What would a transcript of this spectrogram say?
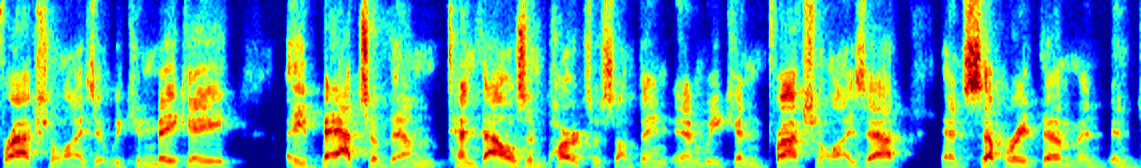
fractionalize it. We can make a a batch of them, 10,000 parts or something, and we can fractionalize that and separate them and, and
